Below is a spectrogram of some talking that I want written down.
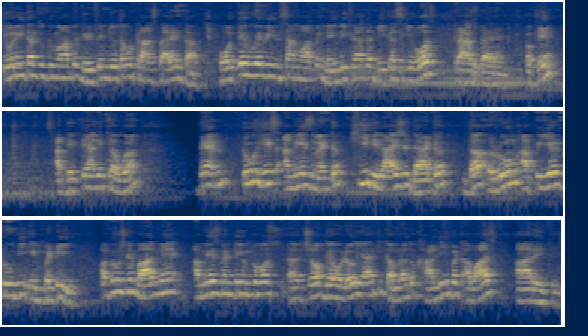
क्यों नहीं था? क्योंकि वहाँ पे ग्रिफिन जो था, वो ट्रांसपेरेंट था। होते हुए भी इंसान वहाँ पे नहीं दिख रहा था because he was transparent okay अब देखते हैं आगे क्या हुआ। Then, to his amazement, he realized that the room appeared to be empty. अब उसने बाद में अमेजमेंट उनको बहुत चौक गया वो लोग यार कि कमरा तो खाली बट आवाज़ आ रही थी।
